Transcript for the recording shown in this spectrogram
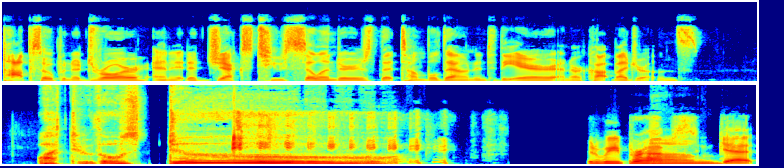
pops open a drawer and it ejects two cylinders that tumble down into the air and are caught by drones. What do those do? Should we perhaps Um, get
